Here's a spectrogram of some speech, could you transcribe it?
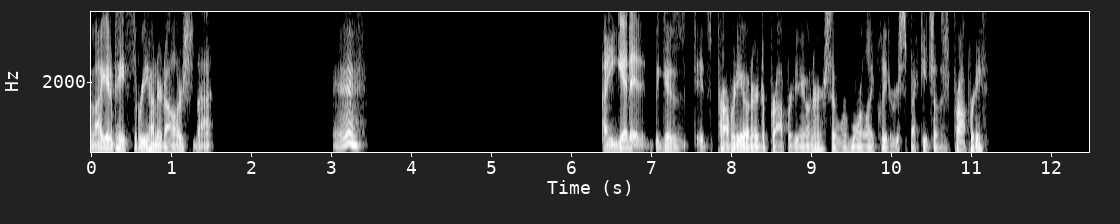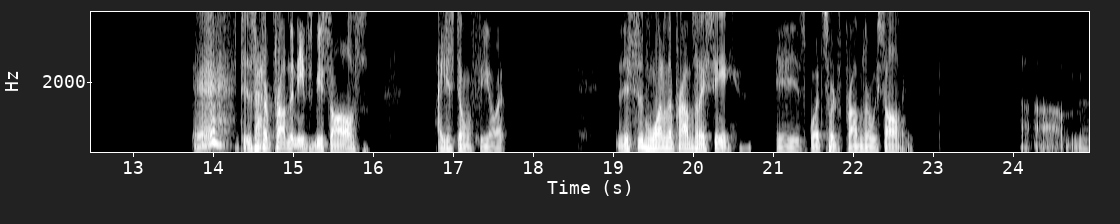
Am I going to pay $300 for that? Eh. I get it because it's property owner to property owner, so we're more likely to respect each other's property. Eh, is that a problem that needs to be solved? I just don't feel it. This is one of the problems that I see is what sort of problems are we solving? Um,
